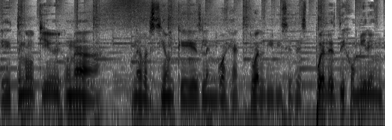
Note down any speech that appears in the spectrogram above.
Eh, tengo aquí una, una versión que es lenguaje actual y dice después les dijo miren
